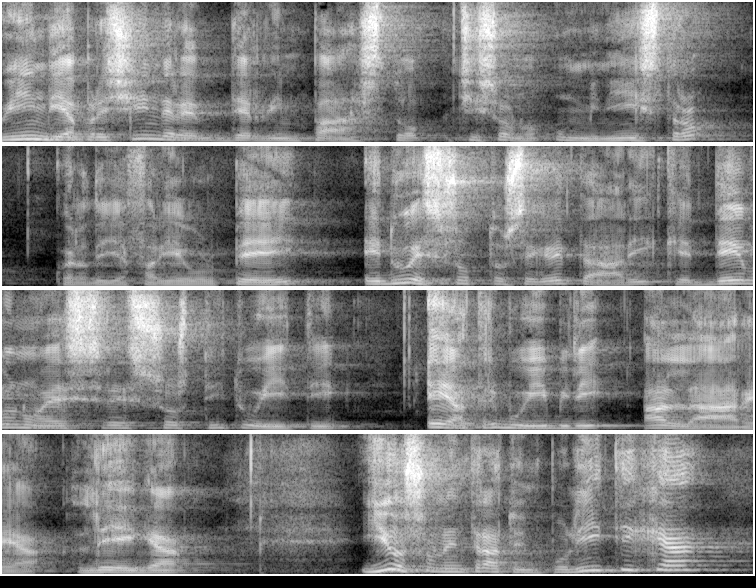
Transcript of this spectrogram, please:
Quindi a prescindere del rimpasto ci sono un ministro, quello degli affari europei, e due sottosegretari che devono essere sostituiti e attribuibili all'area Lega. Io sono entrato in politica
